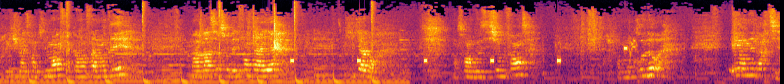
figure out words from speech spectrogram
On récupère tranquillement, ça commence à monter. On va partir sur des fentes arrière, kick avant. En position de fente. Je prends mon chrono. Et on est parti.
